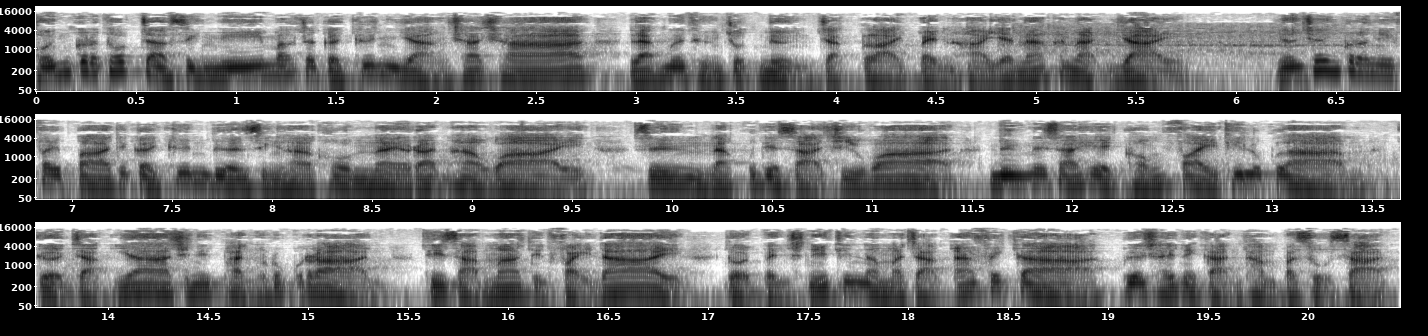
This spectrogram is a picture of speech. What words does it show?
ผลกระทบจากสิ่งนี้มักจะเกิดขึ้นอย่างช้าๆและเมื่อถึงจุดหนึ่งจะกลายเป็นหายนะขนาดใหญ่ อย่างเช่น กรณีไฟป่าที่เกิดขึ้นเดือนสิงหาคมในรัฐฮาวาย ซึ่งนักวิทยาศาสตร์ชี้ว่าหนึ่งในสาเหตุของไฟที่ลุกลาม เกิดจากหญ้าชนิดพันธุ์รุกรานที่สามารถติดไฟได้ โดยเป็นชนิดที่นำมาจากแอฟริกา เพื่อใช้ในการทำปศุสัตว์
